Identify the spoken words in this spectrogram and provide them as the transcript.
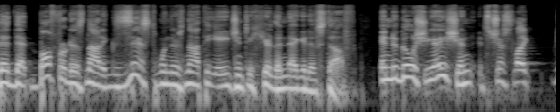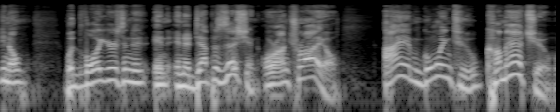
that that buffer does not exist when there's not the agent to hear the negative stuff. In negotiation, it's just like, you know, with lawyers in a, in, in a deposition or on trial. I am going to come at you.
